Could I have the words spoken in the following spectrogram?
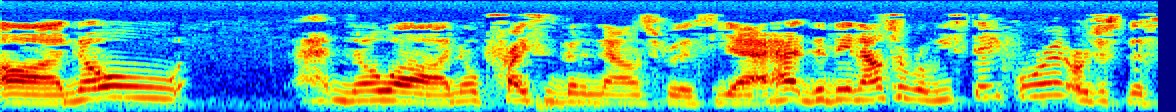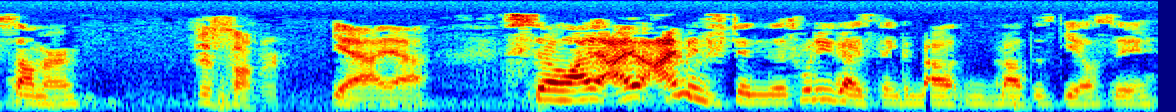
Uh, no, no, uh, no price has been announced for this yet. Had, did they announce a release date for it, or just this summer? This summer. Yeah, yeah. So I, I I'm interested in this. What do you guys think about about this DLC?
